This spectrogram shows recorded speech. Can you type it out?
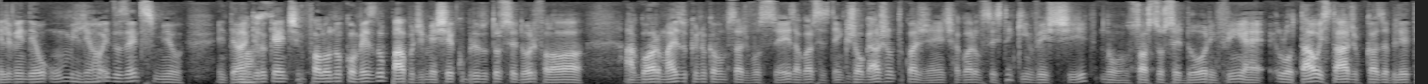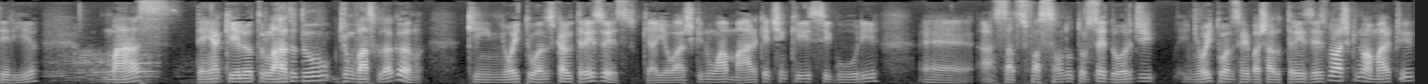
ele vendeu 1 milhão e 200 mil. Então é aquilo que a gente falou no começo do papo, de mexer com o brilho do torcedor e falar, ó, agora mais do que nunca vamos precisar de vocês, agora vocês têm que jogar junto com a gente, agora vocês têm que investir no sócio torcedor, enfim, é lotar o estádio por causa da bilheteria, mas tem aquele outro lado do, de um Vasco da Gama que em oito anos caiu três vezes. Que aí eu acho que não há marketing que segure é, a satisfação do torcedor de em oito anos ser rebaixado três vezes. Não acho que não há marketing,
